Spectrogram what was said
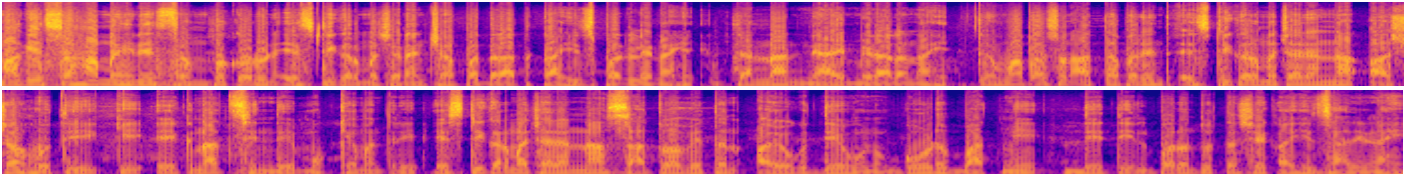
मागे सहा महिने संप करून एस टी कर्मचाऱ्यांच्या पदरात काहीच पडले नाही. त्यांना न्याय मिळाला नाही. तेव्हापासून आतापर्यंत एस टी कर्मचाऱ्यांना आशा होती की एकनाथ शिंदे मुख्यमंत्री एस टी कर्मचाऱ्यांना सातवा वेतन आयोग देऊन गोड बातमी देतील परंतु तसे काही झाले नाही.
